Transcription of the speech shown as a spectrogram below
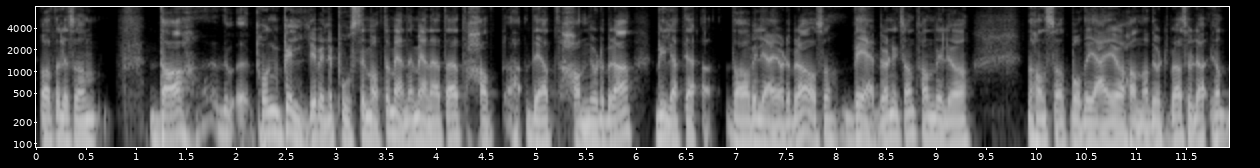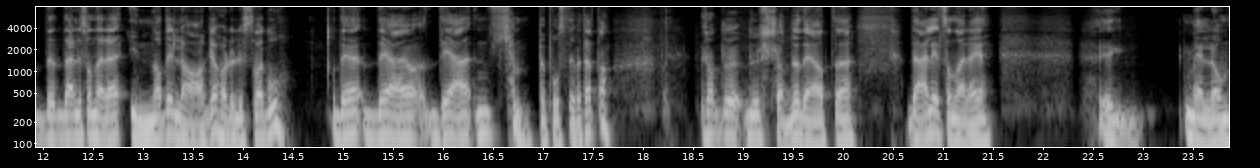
Og at det liksom, da, På en veldig veldig positiv måte mener, mener jeg at han, det at han gjorde det bra, ville jeg, da ville jeg gjøre det bra. Også Vebjørn ikke sant? han ville jo, når han sa at både jeg og han hadde gjort det bra, så ville, det, det er litt sånn der, Innad i laget har du lyst til å være god. Og Det, det, er, jo, det er en kjempepositivitet. da. Du, du, skjønner jo det at eh, det er litt sånn derre eh, mellom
